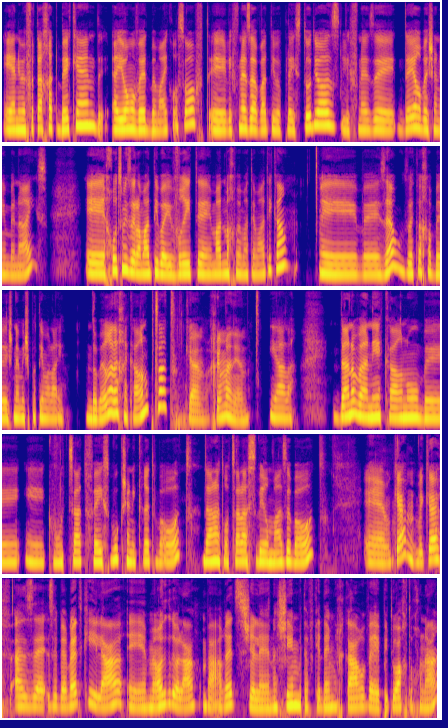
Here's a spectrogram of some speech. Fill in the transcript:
אני מפתחת backend, היום עובדת במייקרוסופט, לפני זה עבדתי ב Playstudios, לפני זה די הרבה שנים ב NICE. אה, חוץ מזה למדתי בעברית אה, מדמ"ח ומתמטיקה, אה, וזהו, זה ככה בשני משפטים עליי. נדבר על איך הכרנו קצת? כן, הכי מעניין. יאללה. דנה ואני הכרנו בקבוצת פייסבוק שנקראת באות. דנה, את רוצה להסביר מה זה באות? Um, כן, בכיף. אז uh, זה באמת קהילה uh, מאוד גדולה בארץ של uh, נשים בתפקידי מחקר ופיתוח תוכנה.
